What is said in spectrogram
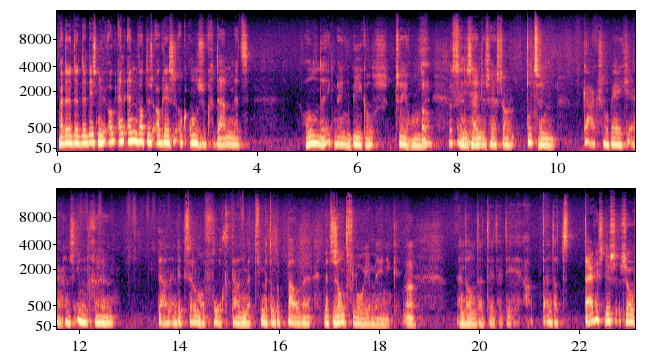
Maar er, is nu ook. En, en wat dus ook. Er is ook onderzoek gedaan met honden. Ik meen beagles. Twee honden. Oh, en die zijn dus echt zo tot hun kaak zo'n beetje ergens ingedaan. En dit is helemaal vol gedaan met, met een bepaalde. met zandvlooien, meen ik. Oh. En dan dat, dat, dat- en dat daar is dus zo,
